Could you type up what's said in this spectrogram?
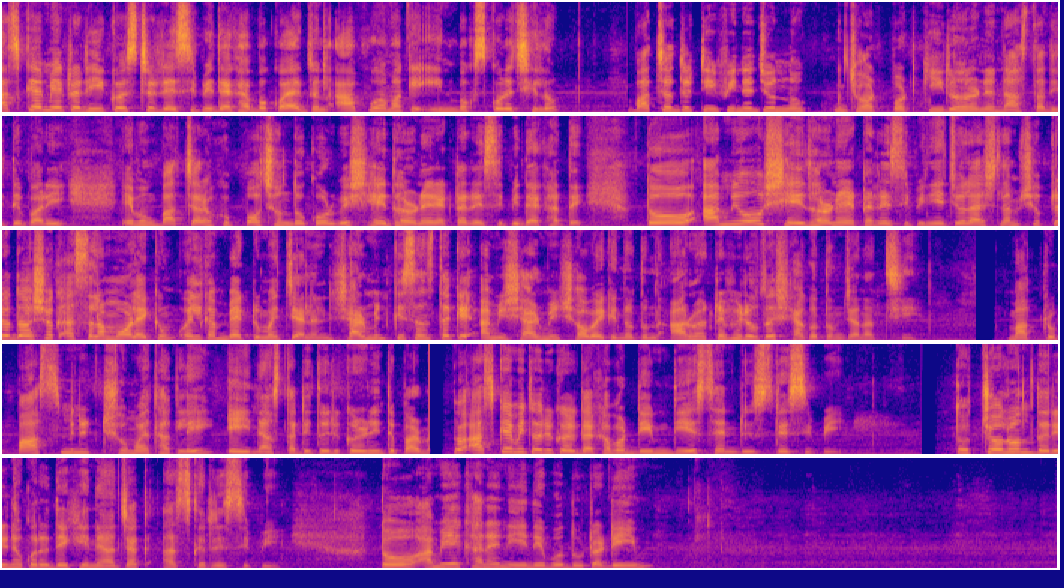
আজকে আমি একটা রিকোয়েস্টের রেসিপি দেখাবো। কয়েকজন আপু আমাকে ইনবক্স করেছিল। বাচ্চাদের টিফিনের জন্য ঝটপট কী ধরনের নাস্তা দিতে পারি এবং বাচ্চারা খুব পছন্দ করবে সেই ধরনের একটা রেসিপি দেখাতে। তো আমিও সেই ধরনের একটা রেসিপি নিয়ে চলে আসলাম। সুপ্রিয় দর্শক, আসসালামু আলাইকুম। Welcome back to my channel Sharmin Kitchens থেকে আমি শারমিন সবাইকে নতুন আরও একটা ভিডিওতে স্বাগতম জানাচ্ছি। মাত্র পাঁচ মিনিট সময় থাকলেই এই নাস্তাটি তৈরি করে নিতে পারবে। তো আজকে আমি তৈরি করে দেখাবো ডিম দিয়ে স্যান্ডউইচ রেসিপি তো চলুন দেরি না করে দেখে নেওয়া যাক আজকের রেসিপি তো আমি এখানে নিয়ে নেব দুটো ডিম।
